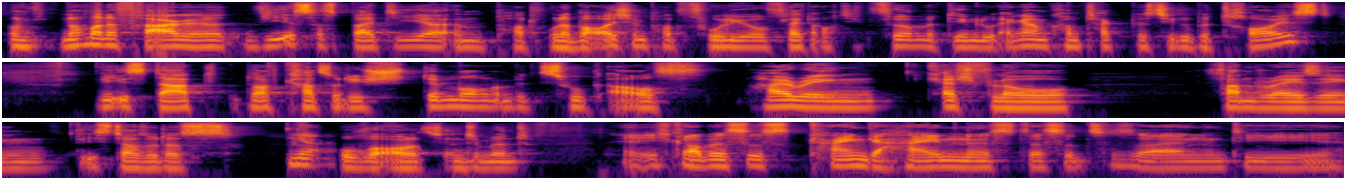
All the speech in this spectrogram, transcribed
Und nochmal eine Frage, wie ist das bei dir im Port oder bei euch im Portfolio, vielleicht auch die Firmen, mit denen du enger im Kontakt bist, die du betreust? Wie ist da, dort gerade so die Stimmung in Bezug auf Hiring, Cashflow, Fundraising? Wie ist da so das ja. Overall Sentiment? Ich glaube, es ist kein Geheimnis, dass sozusagen die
